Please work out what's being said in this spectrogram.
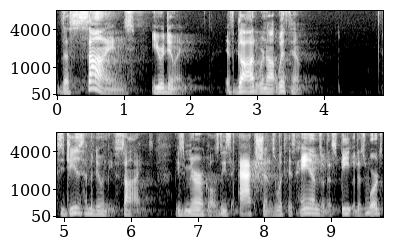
the signs you are doing if God were not with him. See, Jesus had been doing these signs, these miracles, these actions with his hands, with his feet, with his words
